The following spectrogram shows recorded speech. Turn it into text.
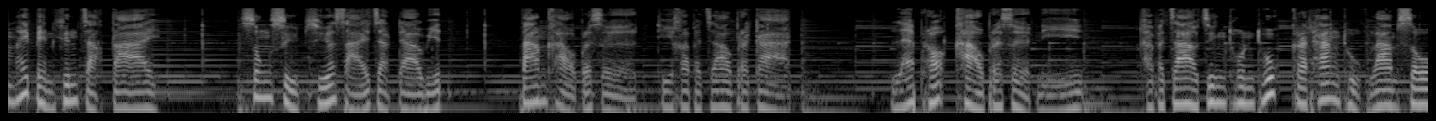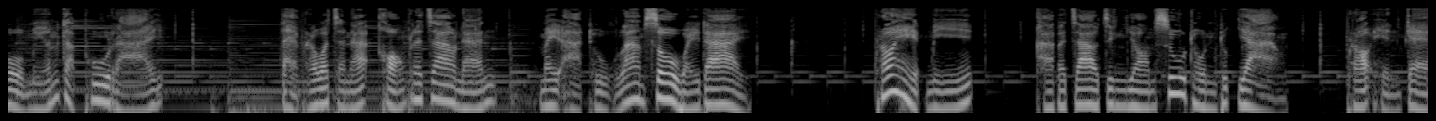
ำให้เป็นขึ้นจากตาย ทรงสืบเชื้อสายจากดาวิดตามข่าวประเสริฐที่ข้าพเจ้าประกาศ และเพราะข่าวประเสริฐนี้ ข้าพเจ้าจึงทนทุกข์กระทั่งถูกล่ามโซ่เหมือนกับผู้ร้าย แต่พระวจนะของพระเจ้านั้นไม่อาจถูกล่ามโซ่ไว้ได้ เพราะเหตุนี้ ข้าพเจ้าจึงยอมสู้ทนทุกอย่าง เพราะเห็นแก่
